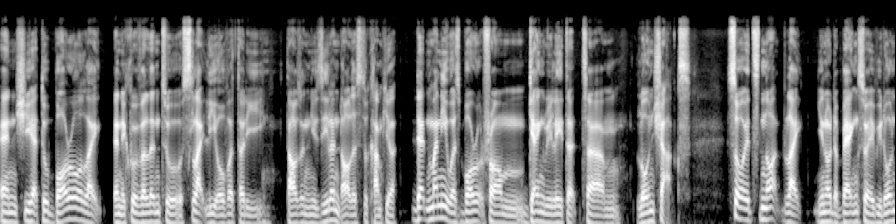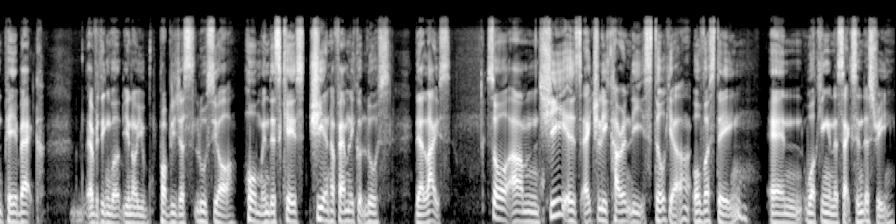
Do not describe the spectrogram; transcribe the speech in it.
and she had to borrow like an equivalent to slightly over 30,000 New Zealand dollars to come here. That money was borrowed from gang related um, loan sharks. So it's not like, you know, the banks where if you don't pay back, everything will, you know, you probably just lose your home. In this case, she and her family could lose their lives. So um, she is actually currently still here, overstaying and working in the sex industry.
